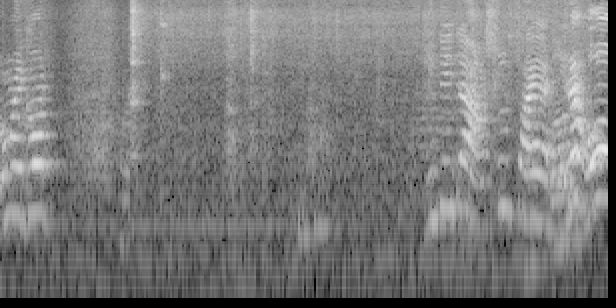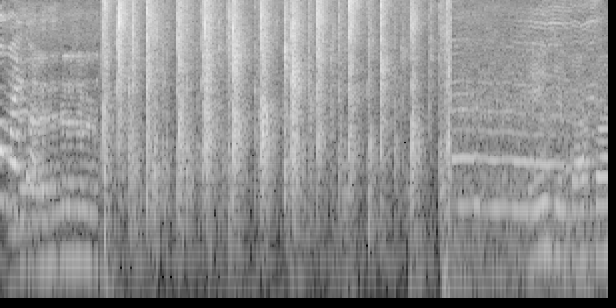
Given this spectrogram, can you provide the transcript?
ও মাই গড কিন্তু এটা আসল ফায়ার এটা ও মাই গড এই যে পাপা।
